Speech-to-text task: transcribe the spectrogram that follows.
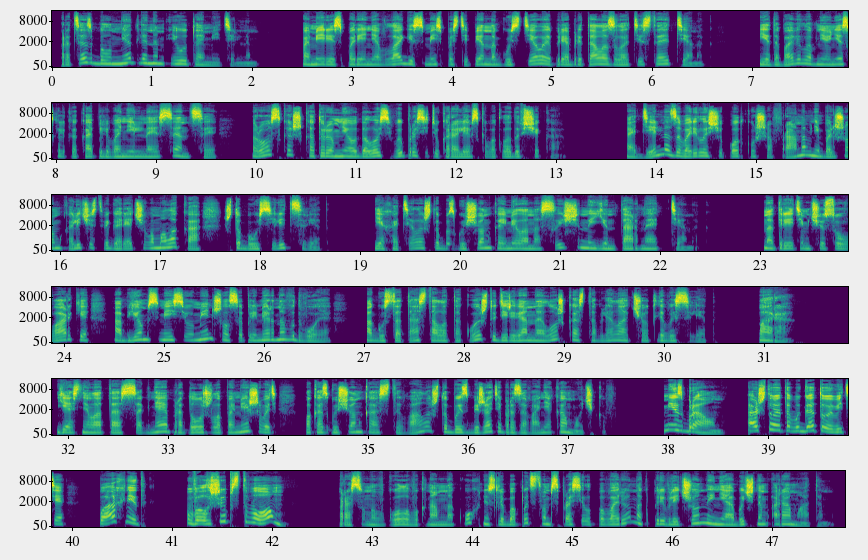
Процесс был медленным и утомительным. По мере испарения влаги смесь постепенно густела и приобретала золотистый оттенок. Я добавила в нее несколько капель ванильной эссенции, роскошь, которую мне удалось выпросить у королевского кладовщика. Отдельно заварила щепотку шафрана в небольшом количестве горячего молока, чтобы усилить цвет. Я хотела, чтобы сгущенка имела насыщенный янтарный оттенок. На третьем часу варки объем смеси уменьшился примерно вдвое, а густота стала такой, что деревянная ложка оставляла отчетливый след. Пора. Я сняла таз с огня и продолжила помешивать, пока сгущенка остывала, чтобы избежать образования комочков. «Мисс Браун, а что это вы готовите? Пахнет волшебством!» Просунув голову к нам на кухню, с любопытством спросил поваренок, привлеченный необычным ароматом.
